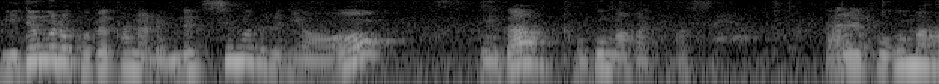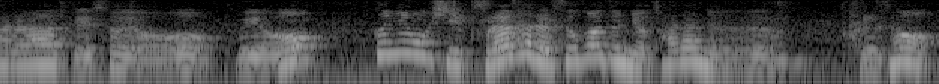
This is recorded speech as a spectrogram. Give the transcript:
믿음으로 고백하는 랩런트 친구들은요. 내가 복음화가 되었어요. 나를 복음화하라 그랬어요. 왜요? 끊임없이 불화살을 쏘거든요. 사단은. 그래서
